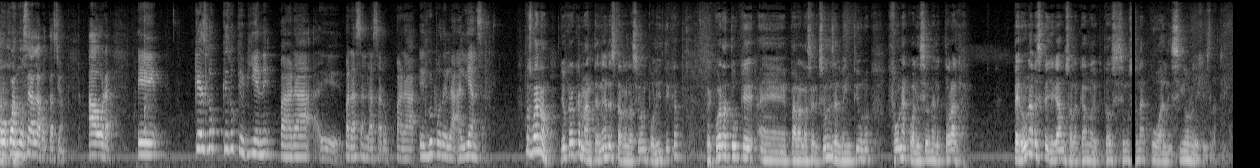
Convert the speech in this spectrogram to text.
o cuando sea, la votación. Ahora, eh, ¿qué, es lo, ¿qué es lo que viene para, eh, para San Lázaro, para el grupo de la Alianza? Pues bueno, yo creo que mantener esta relación política. Recuerda tú que eh, para las elecciones del 21 fue una coalición electoral. Pero una vez que llegamos a la Cámara de Diputados hicimos una coalición legislativa.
